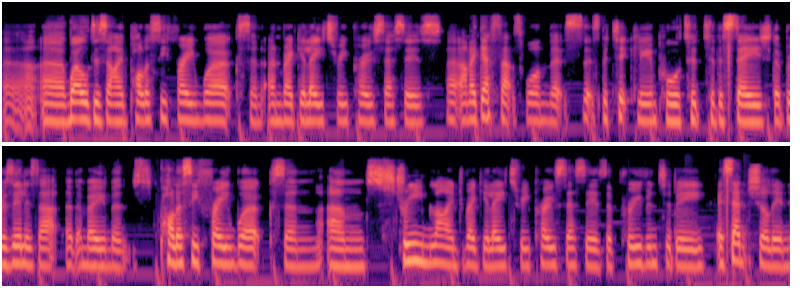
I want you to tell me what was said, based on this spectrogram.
uh, uh, well designed policy frameworks and, and regulatory processes. Uh, and I guess that's one that's, that's particularly important to the stage that Brazil is at at the moment. Policy frameworks and, and streamlined regulatory processes have proven to be essential in,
